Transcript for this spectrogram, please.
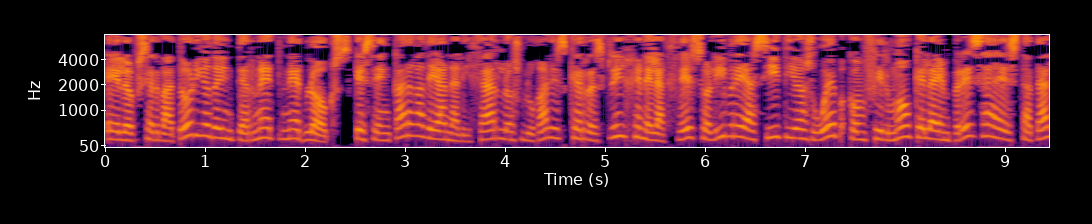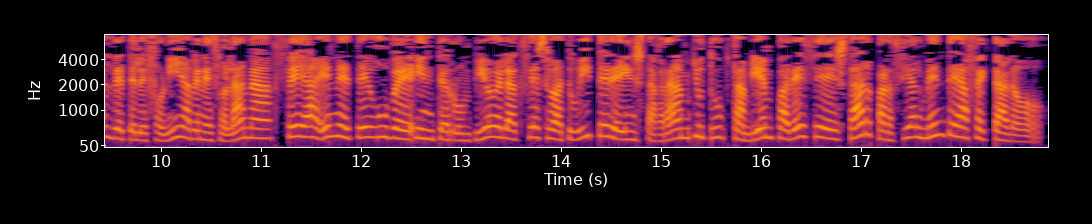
El Observatorio de Internet NetBlocks, que se encarga de analizar los lugares que restringen el acceso libre a sitios web, confirmó que la empresa estatal de telefonía venezolana, CANTV, interrumpió el acceso a Twitter e Instagram. YouTube también parece estar parcialmente afectado.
